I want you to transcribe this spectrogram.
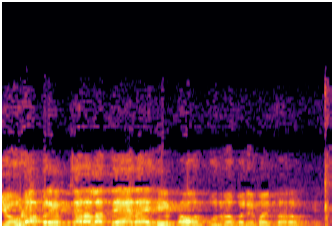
एवढं प्रेम करायला तयार आहे हे पाहून पूर्णपणे मन भरावून गेलं.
